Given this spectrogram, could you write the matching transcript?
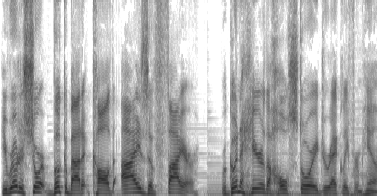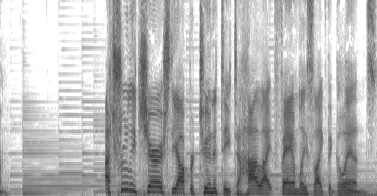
He wrote a short book about it called Eyes of Fire. We're going to hear the whole story directly from him. I truly cherish the opportunity to highlight families like the Glenns.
